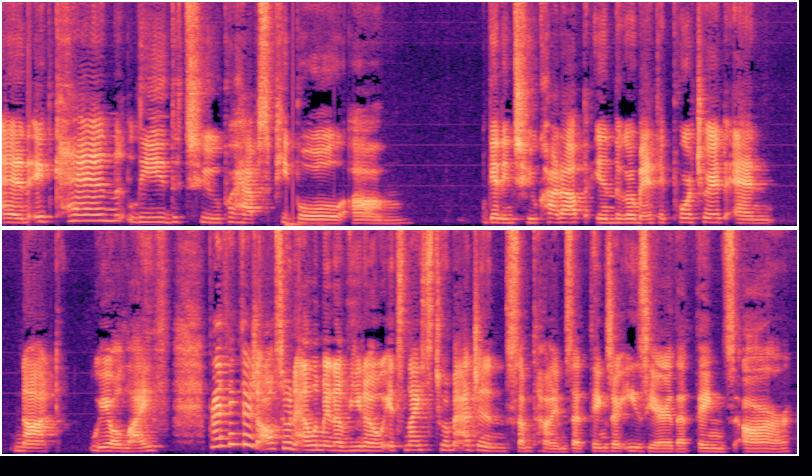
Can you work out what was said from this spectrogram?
and it can lead to perhaps people um, getting too caught up in the romantic portrait and not real life. But I think there's also an element of, you know, it's nice to imagine sometimes that things are easier, that things are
